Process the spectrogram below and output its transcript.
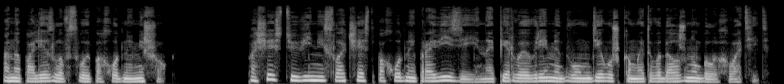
Она полезла в свой походный мешок. По счастью, Ви несла часть походной провизии, и на первое время двум девушкам этого должно было хватить.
